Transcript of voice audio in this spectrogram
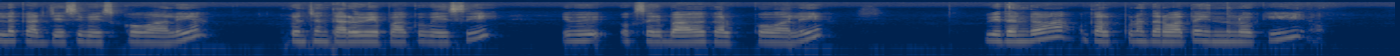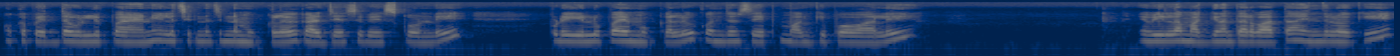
ఇలా కట్ చేసి వేసుకోవాలి. కొంచెం కరివేపాకు వేసి ఇవి ఒకసారి బాగా కలుపుకోవాలి. ఈ విధంగా కలుపుకున్న తర్వాత ఇందులోకి ఒక పెద్ద ఉల్లిపాయని ఇలా చిన్న చిన్న ముక్కలుగా కట్ చేసి వేసుకోండి. ఇప్పుడు ఈ ఉల్లిపాయ ముక్కలు కొంచెం సేపు మగ్గిపోవాలి. ఇవి ఇలా మగ్గిన తర్వాత ఇందులోకి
